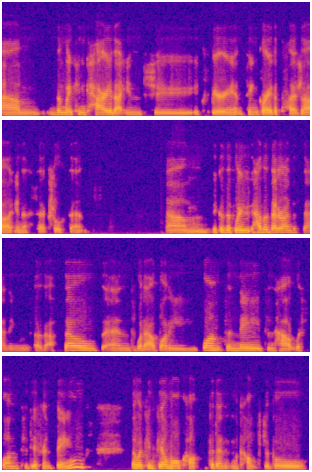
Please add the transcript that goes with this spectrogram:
um, then we can carry that into experiencing greater pleasure in a sexual sense. Um, because if we have a better understanding of ourselves and what our body wants and needs and how it responds to different things, then we can feel more confident and comfortable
